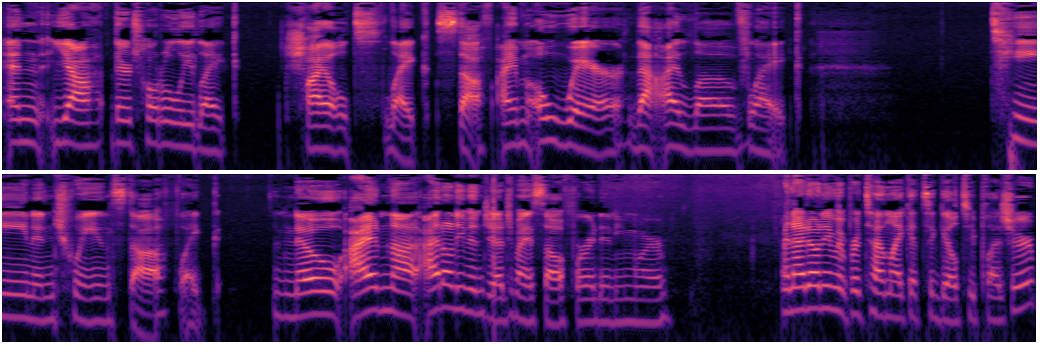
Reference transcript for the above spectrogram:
And yeah, they're totally like child like stuff. I'm aware that I love like teen and tween stuff. Like, no, I'm not, I don't even judge myself for it anymore. And I don't even pretend like it's a guilty pleasure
